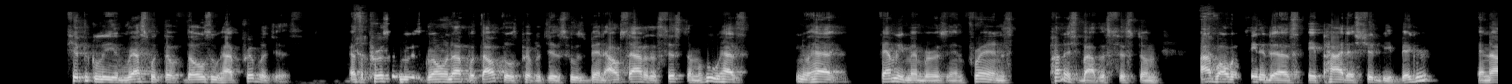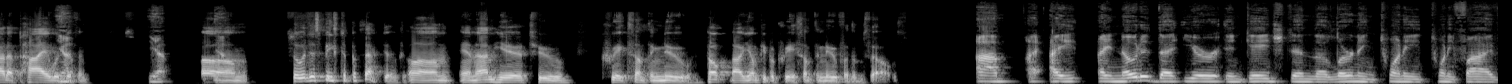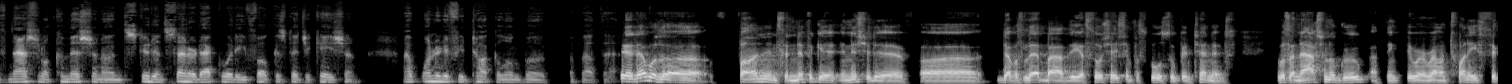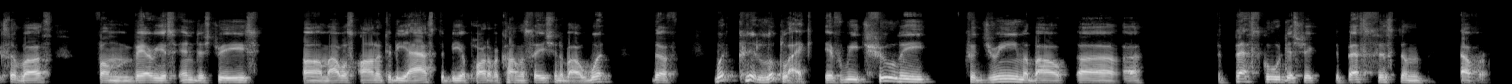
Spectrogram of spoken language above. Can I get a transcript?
typically rests with the, those who have privileges. As yeah. a person who has grown up without those privileges, who's been outside of the system, who has, you know, had family members and friends punished by the system, I've always seen it as a pie that should be bigger and not a pie with yep. different. Yep. Um, yep. So it just speaks to perspective. Um, and I'm here to create something new, help our young people create something new for themselves. Um, I, I, I noted that you're engaged in the Learning 2025 National Commission on Student Centered Equity Focused Education. I wondered if you'd talk a little bit about that. Yeah, that was a fun and significant initiative uh, that was led by the Association for School Superintendents. It was a national group. I think there were around 26 of us from various industries. Um, I was honored to be asked to be a part of a conversation about what the what could it look like if we truly could dream about uh, the best school district, the best system ever.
